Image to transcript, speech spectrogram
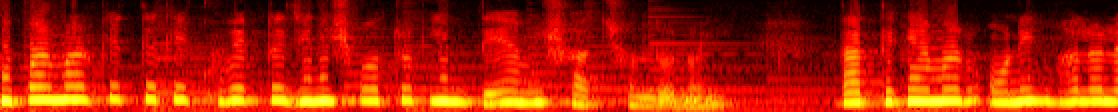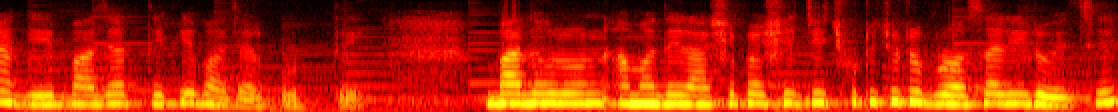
সুপার মার্কেট থেকে খুব একটা জিনিসপত্র কিনতে আমি স্বাচ্ছন্দ্য নই। তার থেকে আমার অনেক ভালো লাগে বাজার থেকে বাজার করতে। বা ধরুন, আমাদের আশেপাশে যে ছোট ছোট গ্রসারি রয়েছে,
